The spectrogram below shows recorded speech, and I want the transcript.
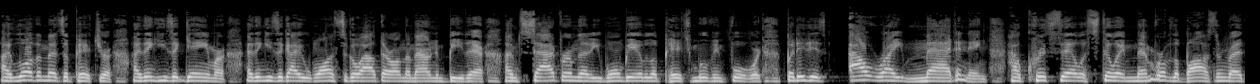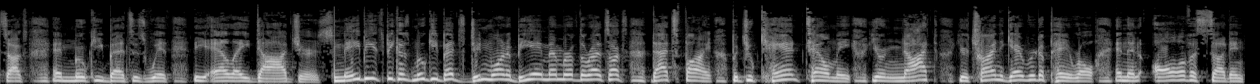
I love him as a pitcher. I think he's a gamer. I think he's a guy who wants to go out there on the mound and be there. I'm sad for him that he won't be able to pitch moving forward, but it is outright maddening how Chris Sale is still a member of the Boston Red Sox and Mookie Betts is with the LA Dodgers. Maybe it's because Mookie Betts didn't want to be a member of the Red Sox. That's fine. But you can't tell me you're not, you're trying to get rid of payroll and then all of a sudden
